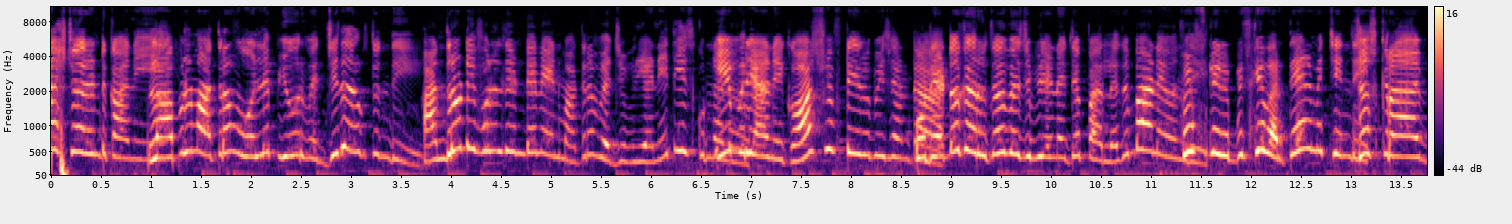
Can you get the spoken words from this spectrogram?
రెస్టారెంట్ కానీ లోపల మాత్రం ఓన్లీ ప్యూర్ వెజ్ దొరుకుతుంది. అందరూ టిఫిన్లు నేను మాత్రం వెజ్ బిర్యానీ తీసుకున్నాను. ఈ బిర్యానీ కాస్ట్ ఫిఫ్టీ రూపీస్ అంట. పొటాటో కర్రీతో వెజ్ బిర్యానీ అయితే పర్లేదు బానే ఉంది. ఫిఫ్టీ రూపీస్కి వర్తే అనిపించింది. సబ్స్క్రైబ్.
